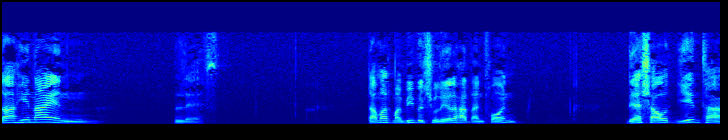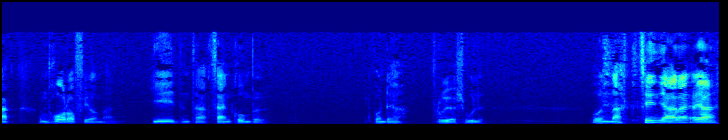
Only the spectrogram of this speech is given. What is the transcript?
da hinein lässt. Damals mein Bibelschullehrer hat einen Freund, der schaut jeden Tag einen Horrorfilm an. Jeden Tag, sein Kumpel von der früher Schule. Und nach zehn Jahren er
